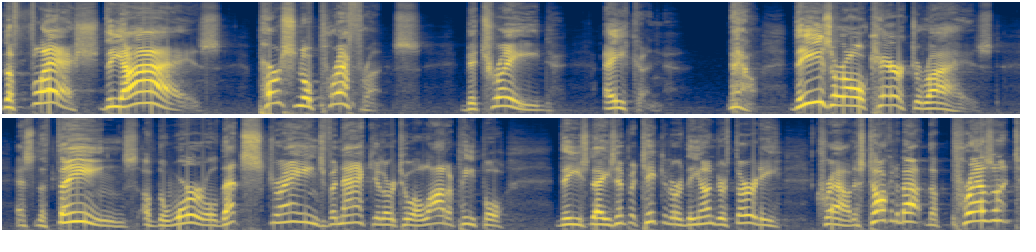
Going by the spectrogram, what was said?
The flesh, the eyes, personal preference betrayed Achan. Now, these are all characterized as the things of the world. That's strange vernacular to a lot of people these days, in particular the under 30 crowd. It's talking about the present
